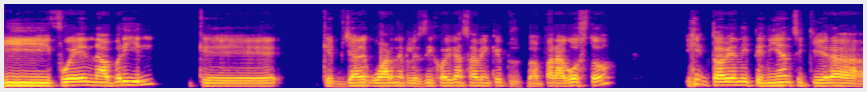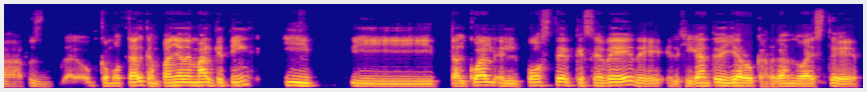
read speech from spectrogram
y fue en abril que, que ya Warner les dijo, oigan, ¿saben qué? Pues van para agosto. Y todavía ni tenían siquiera, pues, como tal, campaña de marketing. Y, y tal cual, el póster que se ve de El Gigante de Hierro cargando a este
